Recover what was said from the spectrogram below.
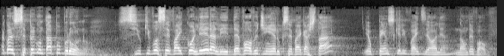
Agora, se você perguntar para o Bruno, se o que você vai colher ali devolve o dinheiro que você vai gastar, eu penso que ele vai dizer: olha, não devolve.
